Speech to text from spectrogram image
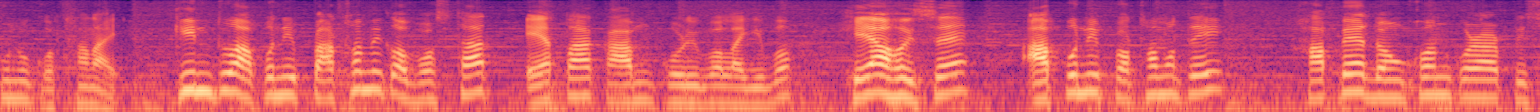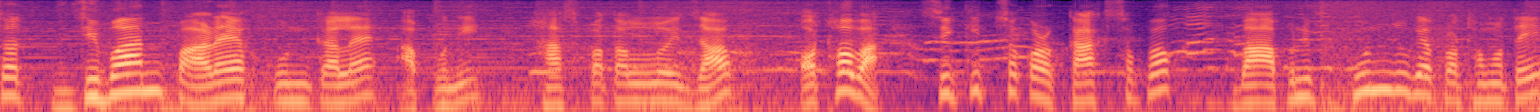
কোনো কথা নাই। কিন্তু আপুনি প্ৰাথমিক অৱস্থাত এটা কাম কৰিব লাগিব। সেয়া হৈছে আপুনি প্ৰথমতেই সাপে দংশন কৰাৰ পিছত যিমান পাৰে সোনকালে আপুনি হাস্পাতাললৈ যাওক অথবা চিকিৎসকৰ কাষ চাপক বা আপুনি ফোনযোগে প্ৰথমতেই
